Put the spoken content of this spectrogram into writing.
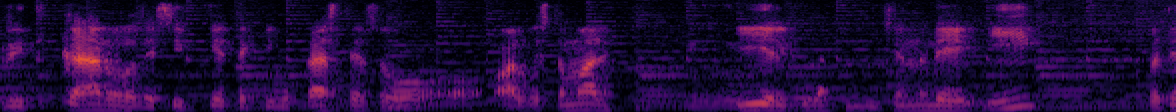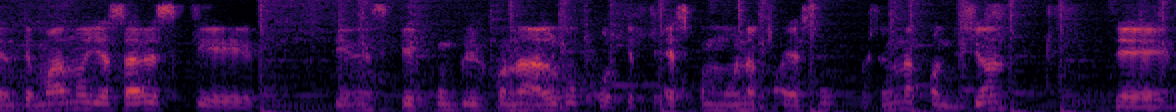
criticar o decir que te equivocaste o, algo está mal. Y el, la condición de y pues de antemano ya sabes que tienes que cumplir con algo porque es como una, es pues una condición de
